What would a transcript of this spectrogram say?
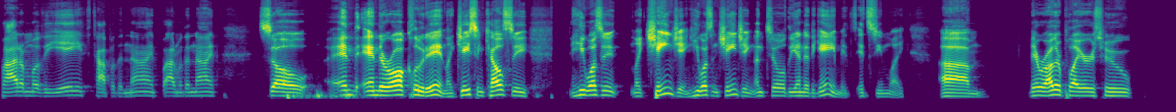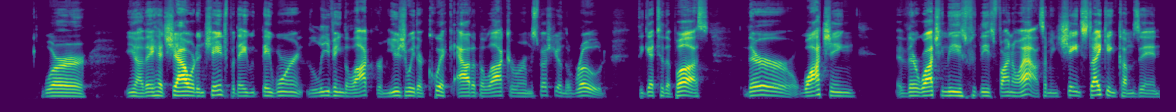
bottom of the eighth, top of the ninth, bottom of the ninth. So and and they're all clued in. Like Jason Kelce, he wasn't like changing. He wasn't changing until the end of the game. It it seemed like. Um, there were other players who were, you know, they had showered and changed, but they they weren't leaving the locker room. Usually they're quick out of the locker room, especially on the road to get to the bus. They're watching they're watching these these final outs. I mean, Shane Steichen comes in.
